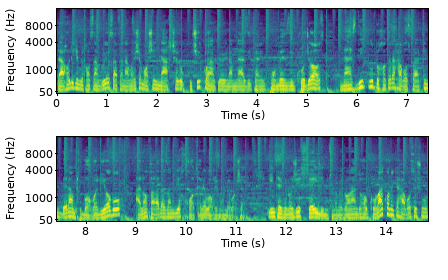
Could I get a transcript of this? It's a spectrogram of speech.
در حالی که می‌خواستم روی صفحه نمایش ماشین نقشه رو کوچیک کنم که ببینم نزدیکترین پمپ بنزین کجاست نزدیک بود به خاطر حواس پرتین برم تو باقالیا و الان فقط ازم یه خاطره باقی مونده باشه. این تکنولوژی خیلی می‌تونه به راننده ها کمک کنه که حواسشون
